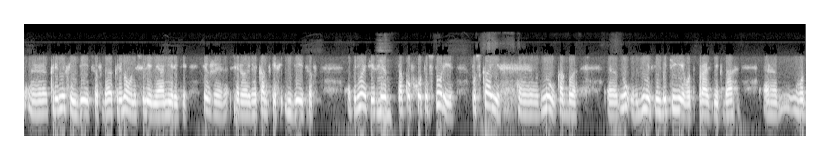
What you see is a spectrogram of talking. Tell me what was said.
э, коренных индейцев, да, коренного населения Америки, тех же североамериканских индейцев. Понимаете, если Мгм. таков ход истории, пускай, э, ну, как бы, э, ну, сгинет в небытие вот праздник, да, э, вот,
